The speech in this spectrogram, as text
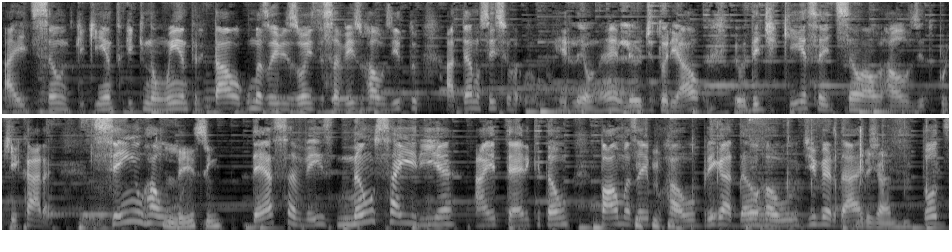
a edição, o que, que entra, o que, que não entra e tal. Algumas revisões, dessa vez o Raulzito, até não sei se o, ele leu, né? Ele leu editorial. Eu dediquei essa edição ao Raulzito, porque, cara, sem o Raul. Lê, sim dessa vez não sairia a Etérica. Então, palmas aí pro Raul. Brigadão, Raul, de verdade. Obrigado. Todos,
